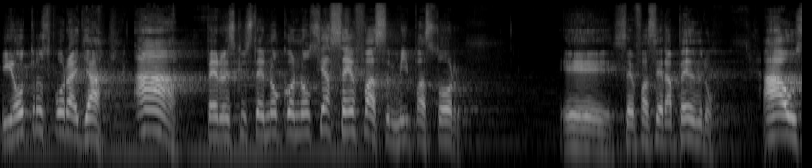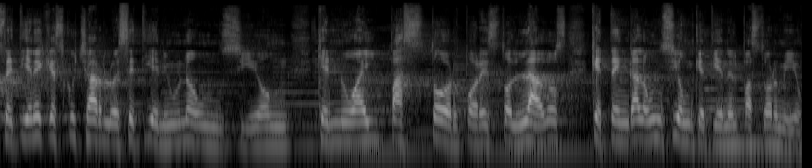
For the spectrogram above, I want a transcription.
Y otros por allá, ah, pero es que usted no conoce a Cefas, mi pastor. Eh, Cefas era Pedro. Ah, usted tiene que escucharlo, ese tiene una unción que no hay pastor por estos lados que tenga la unción que tiene el pastor mío.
